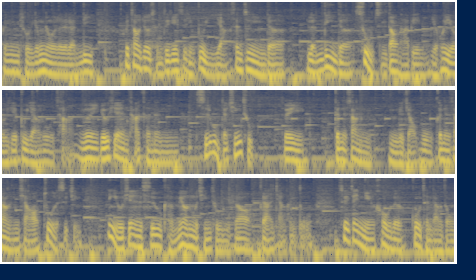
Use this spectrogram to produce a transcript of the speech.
跟你所拥有的能力，会造就成这件事情不一样，甚至你的能力的数值到哪边也会有一些不一样的落差。因为有些人他可能思路比较清楚，所以跟得上你的脚步，跟得上你想要做的事情。但有些人思路可能没有那么清楚，你需要跟他讲很多。所以在年后的过程当中，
